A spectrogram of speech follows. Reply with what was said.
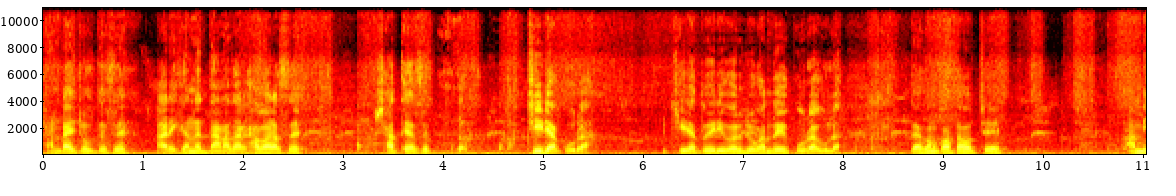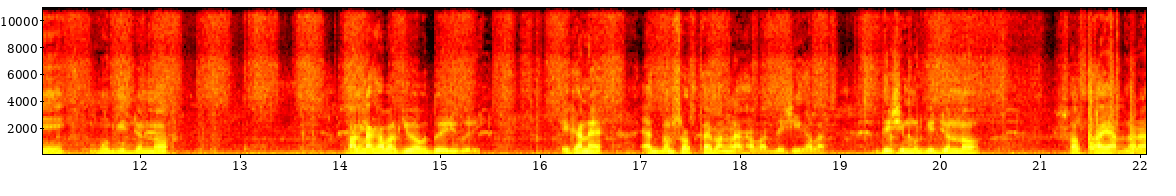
ঠান্ডায় চলতেছে। আর এখানে দানাদার খাবার আছে, সাথে আছে চিড়া কুড়া। চিড়া তৈরি করে ওখান থেকে কুড়াগুলা। তো এখন কথা হচ্ছে, আমি মুরগির জন্য বাংলা খাবার কীভাবে তৈরি করি? এখানে একদম সস্তায় বাংলা খাবার, দেশি খাবার। দেশি মুরগির জন্য সস্তায় আপনারা,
